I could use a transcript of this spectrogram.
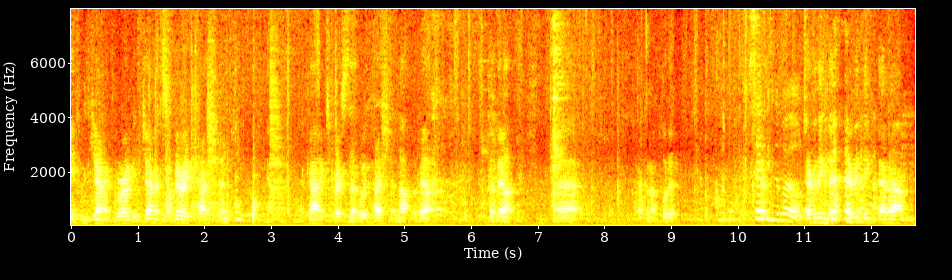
Hear from Janet Grogan. Janet's very passionate. I can't express that word passionate enough about about uh, how can I put it? Saving the world. Everything that everything that um,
